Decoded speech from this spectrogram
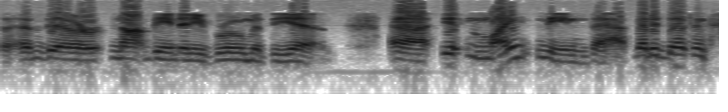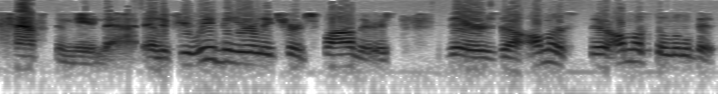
there not being any room at the inn. Uh, it might mean that, but it doesn't have to mean that. And if you read the early church fathers, there's uh, almost they're almost a little bit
